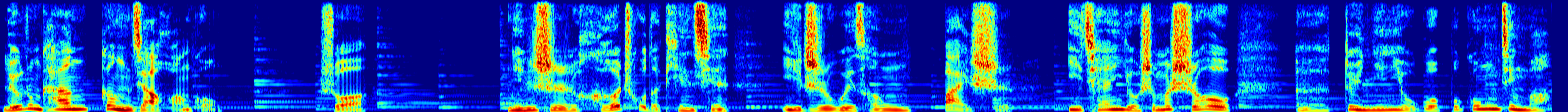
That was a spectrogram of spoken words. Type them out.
刘仲堪更加惶恐，说：“您是何处的天仙？一直未曾拜师，以前有什么时候，呃，对您有过不恭敬吗？”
